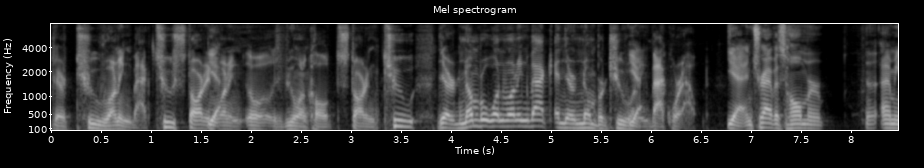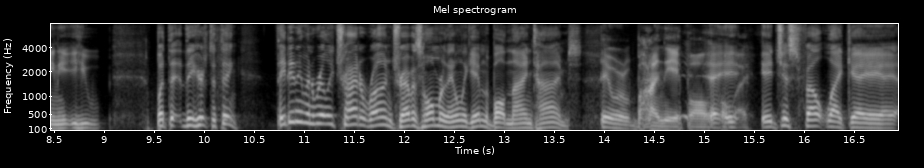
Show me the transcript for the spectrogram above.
their two running back, two starting Yeah. running, well, if you want to call it starting two, their number one running back and their number two Yeah. running back were out. Yeah, and Travis Homer, I mean, he, he but the, the, here's the thing. They didn't even really try to run. Travis Homer, they only gave him the ball nine times. They were behind the eight ball the. It, it just felt like a,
